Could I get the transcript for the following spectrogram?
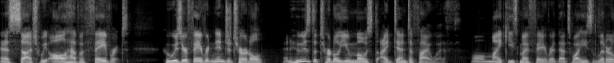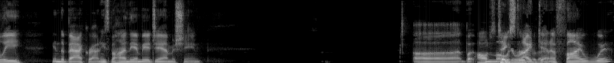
And as such, we all have a favorite. Who is your favorite Ninja Turtle? And who's the turtle you most identify with? Well, Mikey's my favorite. That's why he's literally in the background. He's behind the NBA Jam machine. Uh, but I'll have to take most your word for that. identify with?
